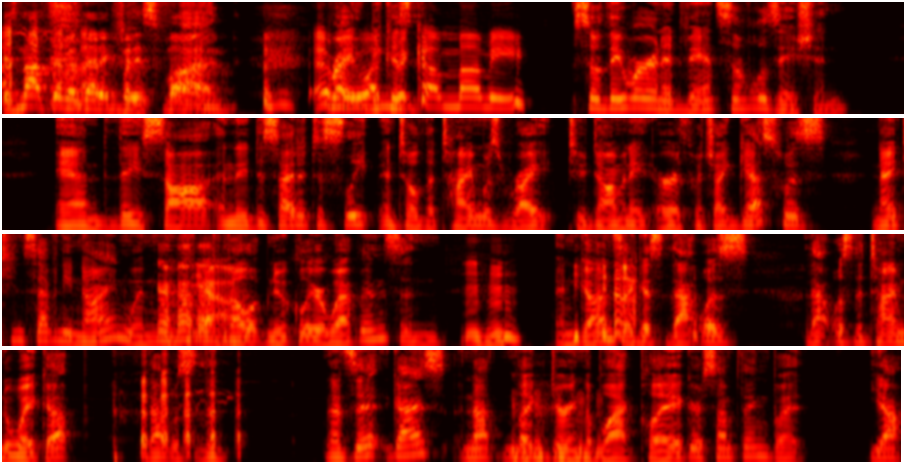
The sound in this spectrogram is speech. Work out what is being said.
It's not sympathetic, but it's fun. Everyone because- become mummy. So they were an advanced civilization, and they saw and they decided to sleep until the time was right to dominate Earth, which I guess was 1979 when we Yeah. developed nuclear weapons and Mm-hmm. and guns. I guess that was that was the time to wake up. That was the that's it, guys. Not like during the Black Plague or something, but yeah,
